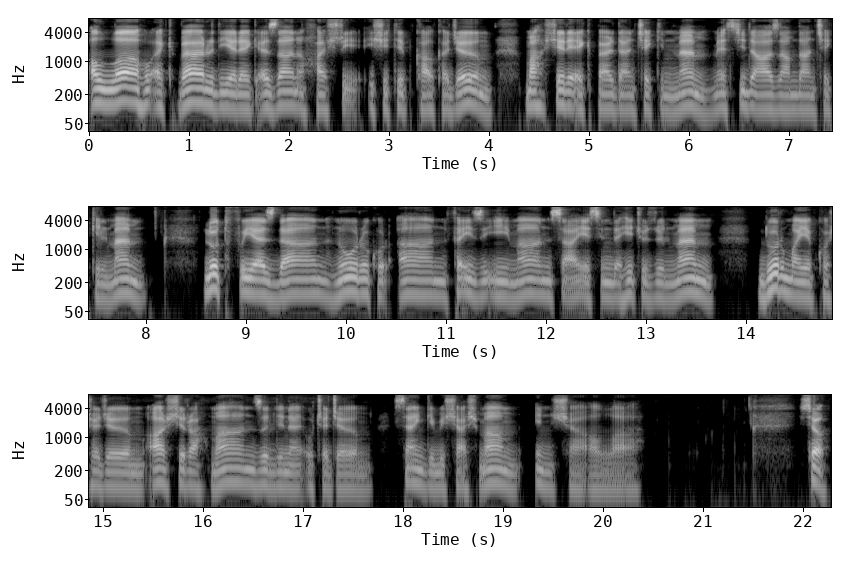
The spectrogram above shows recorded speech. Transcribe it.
Allahu Ekber diyerek ezanı haşri işitip kalkacağım. Mahşeri ekberden çekinmem, mescid-i azamdan çekilmem. Lütfu Yezdan, nuru Kur'an, feyzi iman sayesinde hiç üzülmem. Durmayıp koşacağım, arş-ı Rahman zilline uçacağım. Sen gibi şaşmam inşallah. So,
